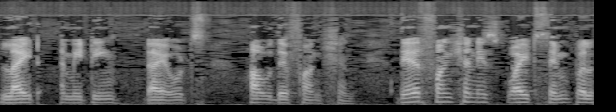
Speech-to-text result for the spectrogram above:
light emitting diodes, how they function. Their function is quite simple.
